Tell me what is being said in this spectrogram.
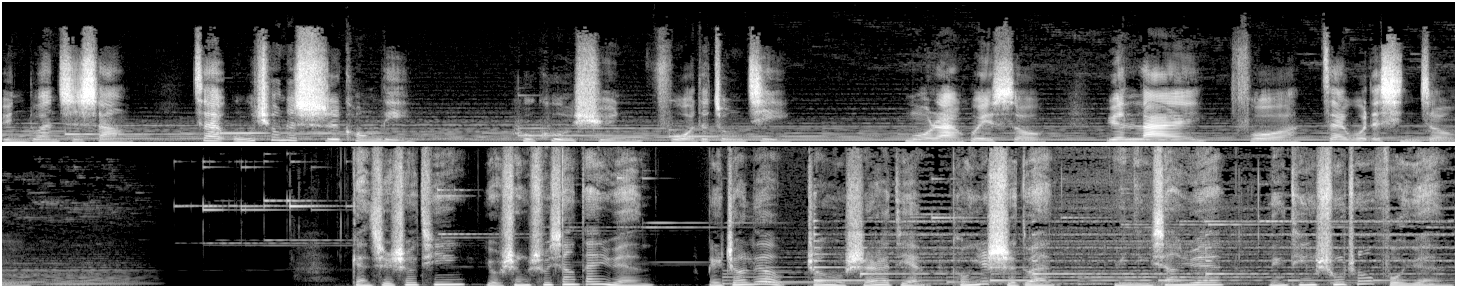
云端之上，在无穷的时空里，苦苦寻佛的踪迹。蓦然回首，原来佛在我的心中。感谢收听有声书香单元，每周六中午十二点同一时段与您相约，聆听书中佛缘。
